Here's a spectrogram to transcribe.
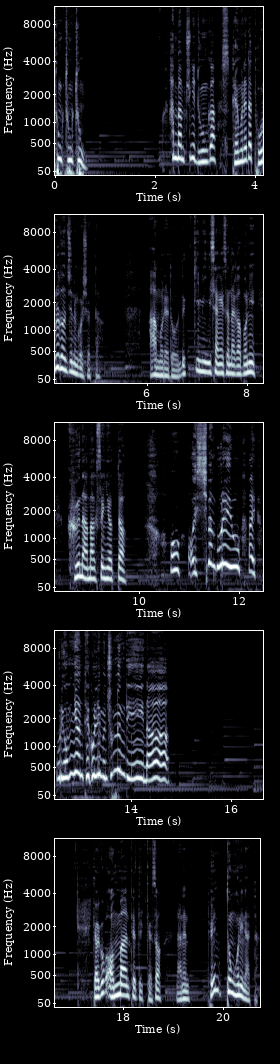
퉁퉁퉁 한밤중에 누군가 대문에다 돌을 던지는 것이었다. 아무래도 느낌이 이상해서 나가보니 그 남학생이었다. 어, 어 시방 뭐래요? 아, 우리 엄니한테 걸리면 죽는디 나. 결국 엄마한테 들켜서 나는 된통 혼이 났다.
